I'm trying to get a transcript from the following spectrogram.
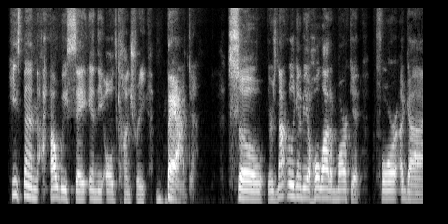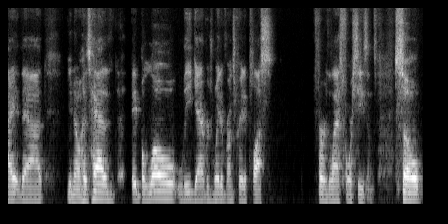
he's been, how we say in the old country, bad. So there's not really going to be a whole lot of market for a guy that, you know, has had a below league average weighted runs created plus for the last four seasons. So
